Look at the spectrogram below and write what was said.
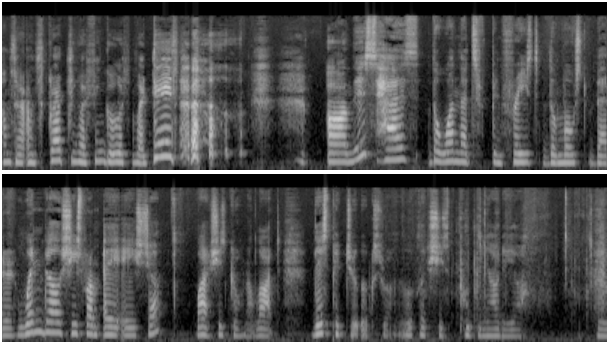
I'm sorry, I'm scratching my finger with my teeth. um, this has the one that's been phrased the most better. Wilbell, she's from Ayesha. Wow, she's grown a lot. This picture looks wrong. It looks like she's pooping out a uh, her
